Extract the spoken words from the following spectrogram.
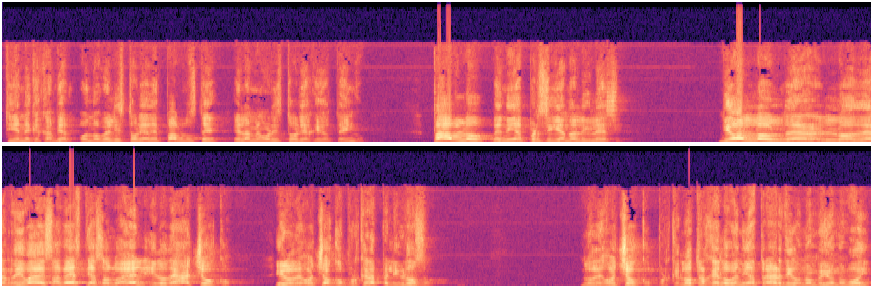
tiene que cambiar. ¿O no ve la historia de Pablo usted? Es la mejor historia que yo tengo. Pablo venía persiguiendo a la iglesia. Dios lo, lo derriba de esa bestia solo a él y lo deja choco. Y lo dejó choco porque era peligroso. Lo dejó choco porque el otro que lo venía a traer dijo, no, hombre, yo no voy.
